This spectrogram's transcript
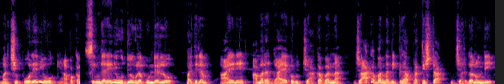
మర్చిపోలేని ఓ జ్ఞాపకం. సింగరేణి ఉద్యోగుల గుండెల్లో పదిలం. ఆయనే అమర గాయకుడు జాకబన్న జాకబన్న విగ్రహ ప్రతిష్ట జరగనుంది.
